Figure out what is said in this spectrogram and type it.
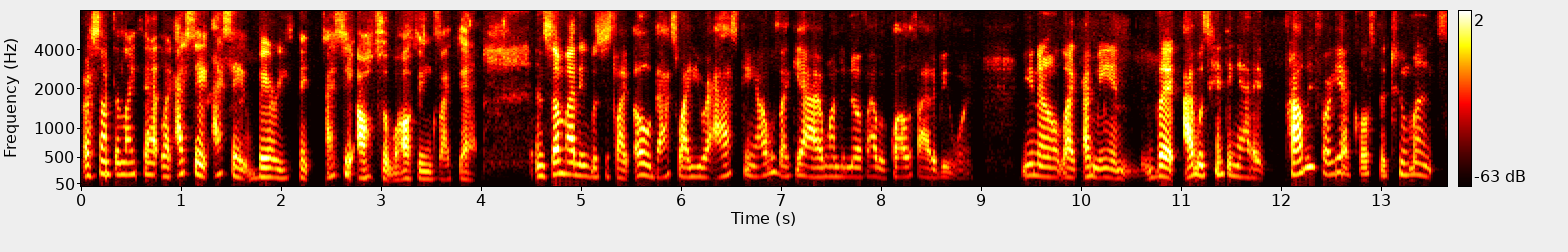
or something like that? Like I say, I say very, th- I say off the wall things like that. And somebody was just like, oh, that's why you were asking. I was like, yeah, I wanted to know if I would qualify to be one you know like i mean but i was hinting at it probably for yeah close to two months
